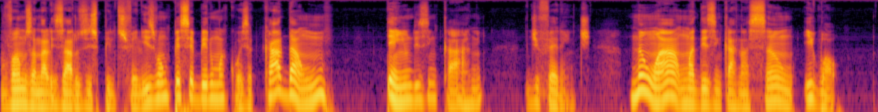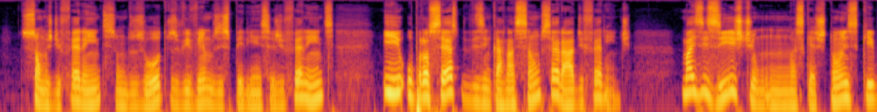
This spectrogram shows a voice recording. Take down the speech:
vamos analisar os espíritos felizes, vamos perceber uma coisa, cada um tem um desencarne diferente. Não há uma desencarnação igual. Somos diferentes um dos outros, vivemos experiências diferentes e o processo de desencarnação será diferente. Mas existem umas questões que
